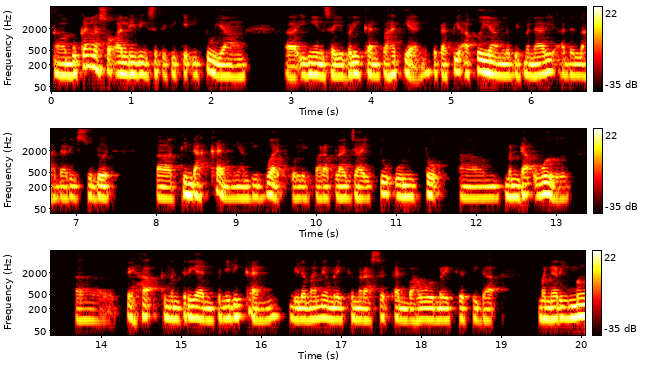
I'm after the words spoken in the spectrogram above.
Uh, bukanlah soal living certificate itu yang uh, ingin saya berikan perhatian tetapi apa yang lebih menarik adalah dari sudut tindakan yang dibuat oleh para pelajar itu untuk um, mendakwa Uh, pihak Kementerian Pendidikan bila mana mereka merasakan bahawa mereka tidak menerima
